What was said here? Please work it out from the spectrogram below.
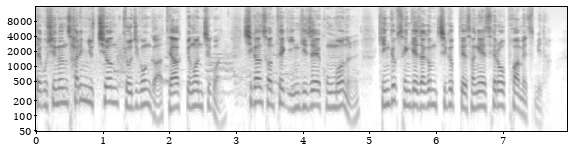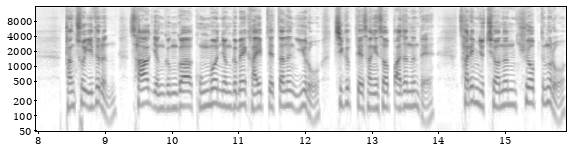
대구시는 사립유치원 교직원과 대학병원 직원, 시간 선택 임기제 공무원을 긴급 생계자금 지급 대상에 새로 포함했습니다. 당초 이들은 사학연금과 공무원연금에 가입됐다는 이유로 지급 대상에서 빠졌는데 사립유치원은 휴업 등으로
